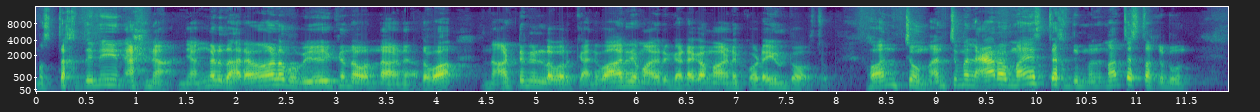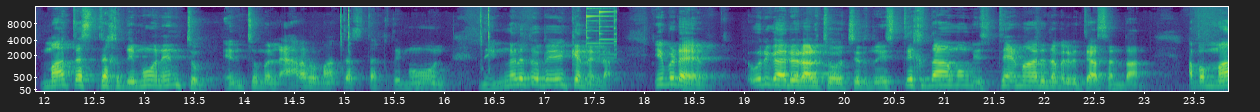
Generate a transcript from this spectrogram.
മുസ്തഖ്ദിമീൻ അഹ്ന ഞങ്ങൾ ധാരാളം ഉപയോഗിക്കുന്ന ഒന്നാണ്. അഥവാ നാട്ടിലുള്ളവർക്ക് അനിവാര്യമായ ഒരു ഘടകമാണ് കൊടയും ടോർച്ചും. അൻതും അന്റുമൽ അറബ് മാ യസ്തഖ്ദിമൂൻ മാ തസ്തഖ്ദിമൂൻ എന്റും എന്റുമൽ അറബ് മാ തസ്തഖ്ദിമൂൻ. നിങ്ങളിത് ഉപയോഗിക്കുന്നില്ല. ഇവിടെ ഒരു കാര്യം ഒരാൾ ചോദിച്ചിരുന്നു ഇസ്തിഖ്ദാമും ഇസ്തേമാരും തമ്മിൽ വ്യത്യാസം എന്താണ്? അപ്പം മാ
